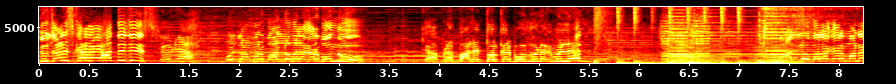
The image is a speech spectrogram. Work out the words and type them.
তুই জানিস কার কেউটা ওইটা আমার বাল্যবেলাকার বন্ধু কে আপনার বালের তলকার বন্ধু নাকি বললেন বাল্যবেলাকার মানে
